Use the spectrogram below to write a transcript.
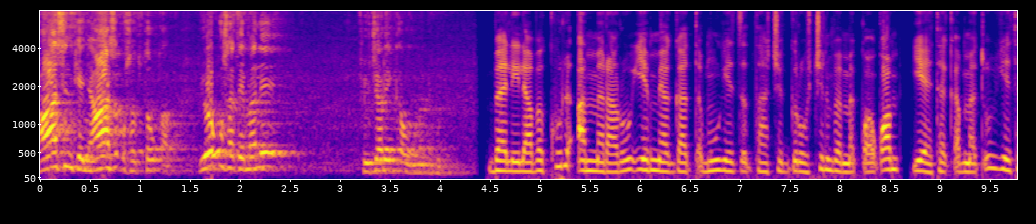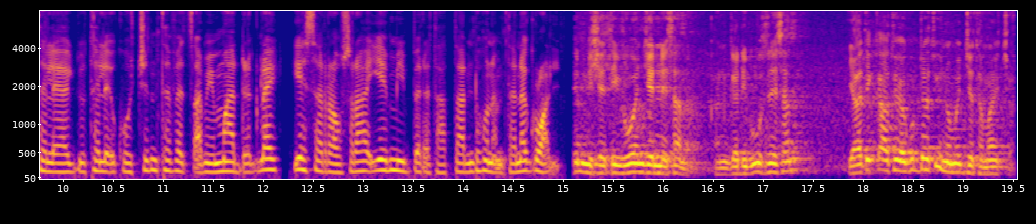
ሐዋስን ኬኛ ሐዋሳ ቁሰቱ ተው ቀብ ዮ ቁሰቴ መሌ ፊውቸር ይቀቡ መልኩ በሌላ በኩል አመራሩ የሚያጋጥሙ የጸጥታ ችግሮችን በመቋቋም የተቀመጡ የተለያዩ ተልዕኮችን ተፈጻሚ ማድረግ ላይ የሰራው ስራ የሚበረታታ እንደሆነም ተነግሯል። ኢኒሼቲቭ ወንጀነ ሰነ ከን ገዲ ቡስነ ሰነ የጉደቱ ነው መጀተማቸው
